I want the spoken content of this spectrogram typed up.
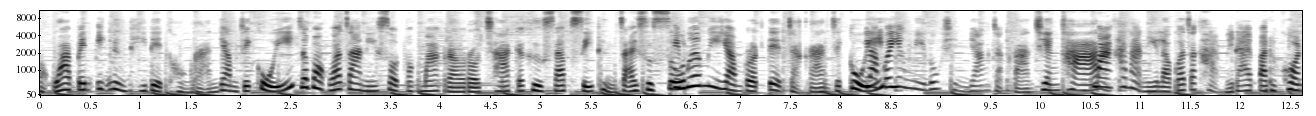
บอกว่าเป็นอีกหนึ่งทีเด็ดของร้านยำเจ๊กุยจะบอกว่าจานนี้สดมากๆแล้วรสชาติก็คือแซ่บซีดถึงใจสุดๆที่เมื่อมียำรสเด็ดจากร้านเจ๊กุยแล้วก็ยังมีลูกชิ้นย่างจากร้านเชียงคานมาขนาดนี้เราก็จะขาดไม่ได้ปะทุกคน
